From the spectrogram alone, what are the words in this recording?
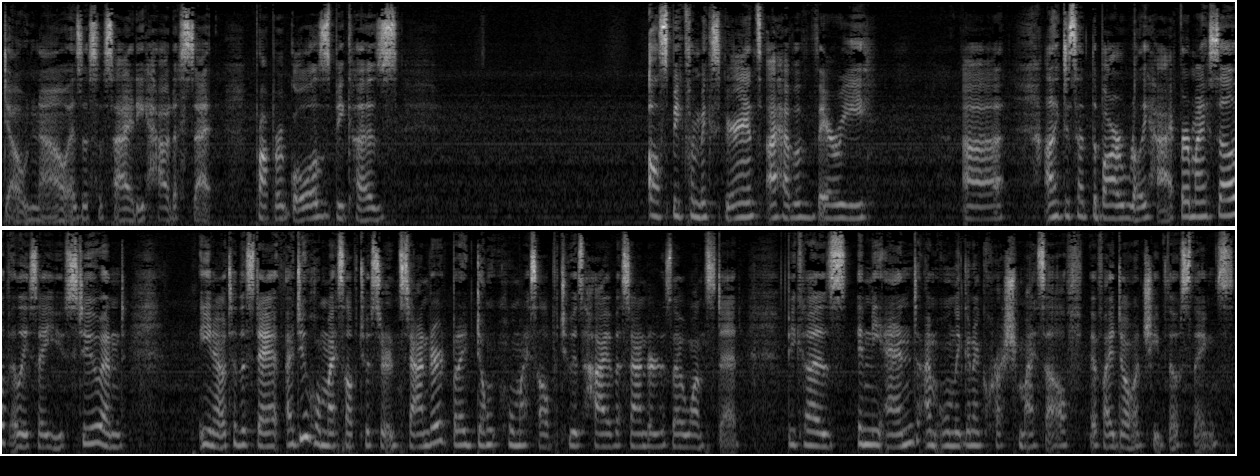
don't know as a society how to set proper goals because I'll speak from experience. I have a very uh, I like to set the bar really high for myself, at least I used to, and you know, to this day, I do hold myself to a certain standard, but I don't hold myself to as high of a standard as I once did. Because in the end, I'm only going to crush myself if I don't achieve those things.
